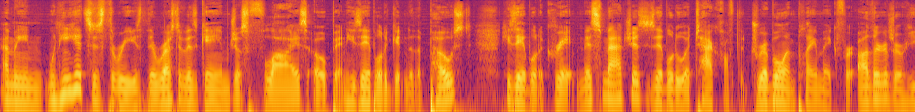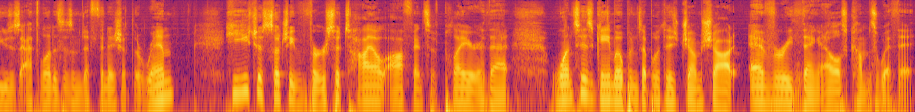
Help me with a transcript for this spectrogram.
I mean, when he hits his threes, the rest of his game just flies open. He's able to get into the post, he's able to create mismatches, he's able to attack off the dribble and play make for others, or he uses athleticism to finish at the rim. He's just such a versatile offensive player that once his game opens up with his jump shot, everything else comes with it.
